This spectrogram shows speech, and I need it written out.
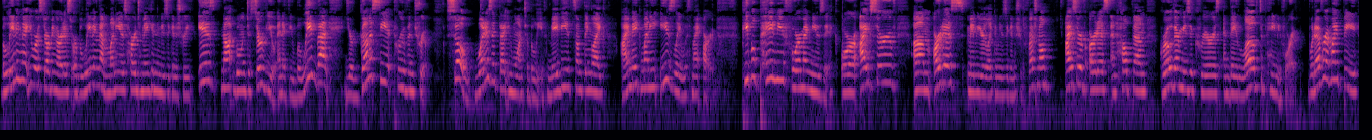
Believing that you are a starving artist or believing that money is hard to make in the music industry is not going to serve you. And if you believe that, you're gonna see it proven true. So, what is it that you want to believe? Maybe it's something like, I make money easily with my art. People pay me for my music, or I serve um, artists. Maybe you're like a music industry professional. I serve artists and help them grow their music careers, and they love to pay me for it. Whatever it might be,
